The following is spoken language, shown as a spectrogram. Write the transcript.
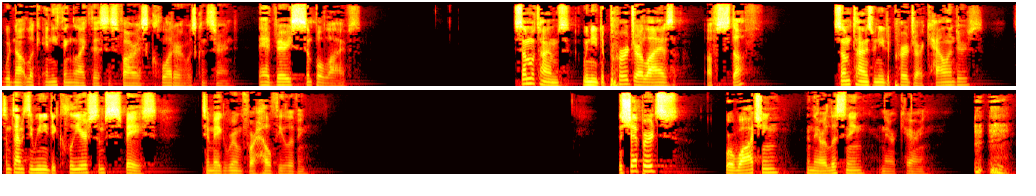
would not look anything like this as far as clutter was concerned. They had very simple lives. Sometimes we need to purge our lives of stuff. Sometimes we need to purge our calendars. Sometimes we need to clear some space to make room for healthy living. The shepherds were watching and they were listening and they were caring.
